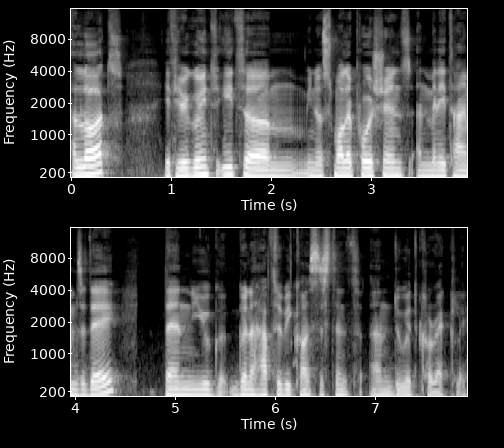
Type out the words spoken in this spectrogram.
a lot, if you're going to eat um you know smaller portions and many times a day, then you're gonna have to be consistent and do it correctly.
